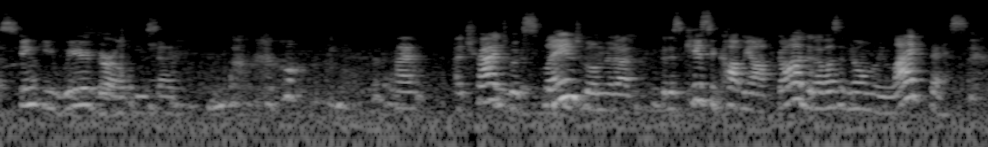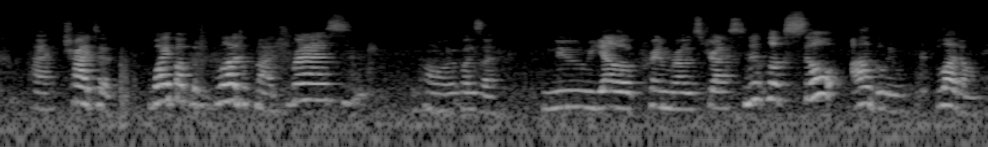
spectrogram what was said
a stinky, weird girl, he said. I, I tried to explain to him that, I, that his kiss had caught me off guard, that I wasn't normally like this. I tried to wipe up the flood with my dress. Oh, it was a new yellow primrose dress, and it looked so ugly with flood on it.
